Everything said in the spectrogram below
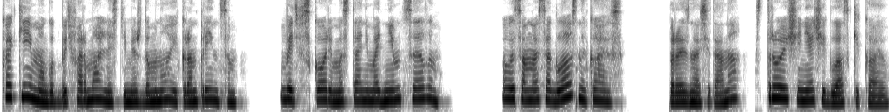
«Какие могут быть формальности между мной и кронпринцем? Ведь вскоре мы станем одним целым. Вы со мной согласны, Каюс?» — произносит она, строя щенячьи глазки Каю.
